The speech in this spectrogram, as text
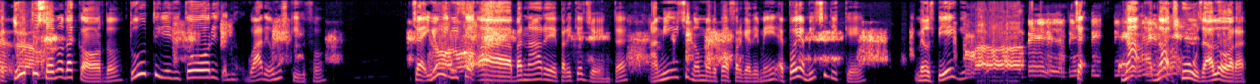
Eh, tutti sono d'accordo, tutti gli editori, guarda, è uno schifo. Cioè, io inizio a bannare parecchia gente, amici non me ne può fregare me, e poi amici di che? Me lo spieghi? Di, di, Cioè, di- di- no, di- no, di- scusa, allora,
